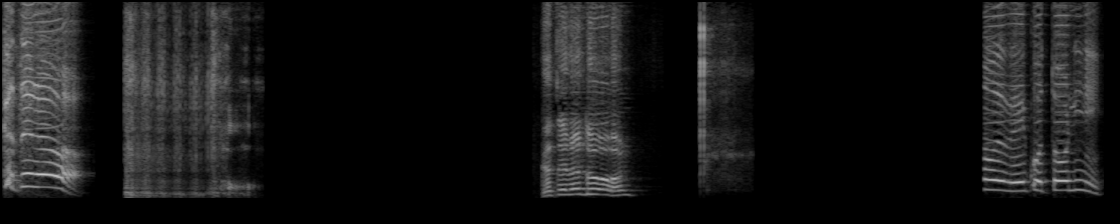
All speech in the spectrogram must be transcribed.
かせろ。カテラドン。そういうことに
